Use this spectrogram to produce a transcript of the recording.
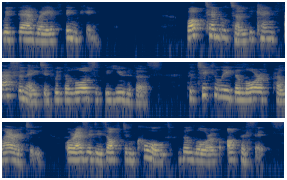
with their way of thinking. Bob Templeton became fascinated with the laws of the universe, particularly the law of polarity, or as it is often called, the law of opposites.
